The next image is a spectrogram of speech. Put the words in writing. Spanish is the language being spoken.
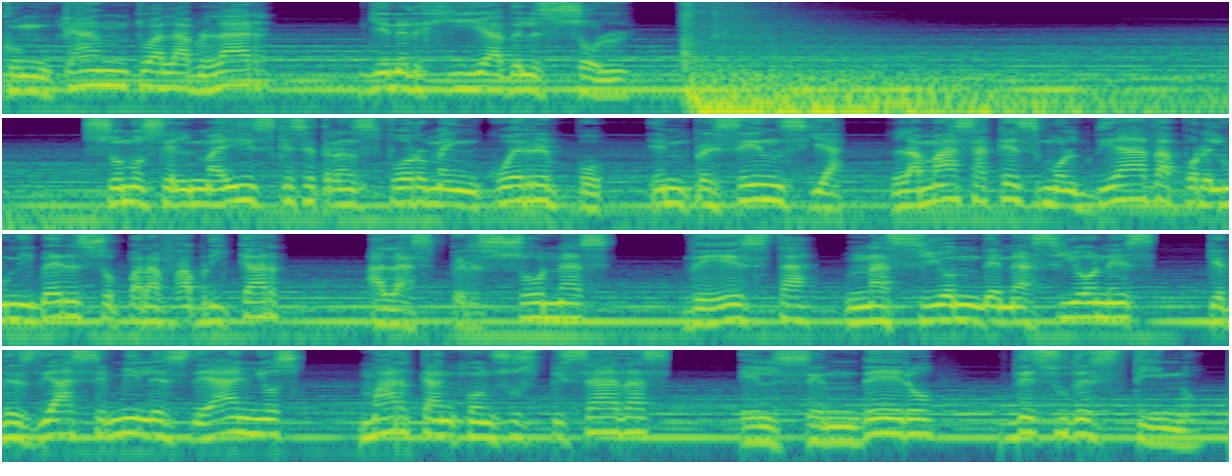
con canto al hablar y energía del sol. Somos el maíz que se transforma en cuerpo, en presencia, la masa que es moldeada por el universo para fabricar a las personas de esta nación de naciones que desde hace miles de años marcan con sus pisadas el sendero de su destino.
